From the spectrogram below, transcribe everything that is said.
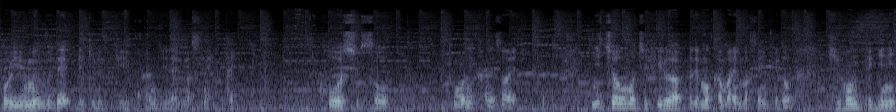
こういうムーブでできるっていう感じになりますね。はい。攻守相ともに兼ね備えて。いる2丁持ちフィルアップでも構いませんけど基本的に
